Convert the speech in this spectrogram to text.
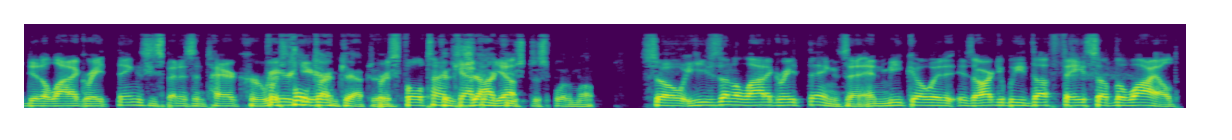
He did a lot of great things. He spent his entire career First full here. captain. First full time captain. Jacques Yep. used to split him up. So he's done a lot of great things, and- and Mikko is arguably the face of the Wild.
